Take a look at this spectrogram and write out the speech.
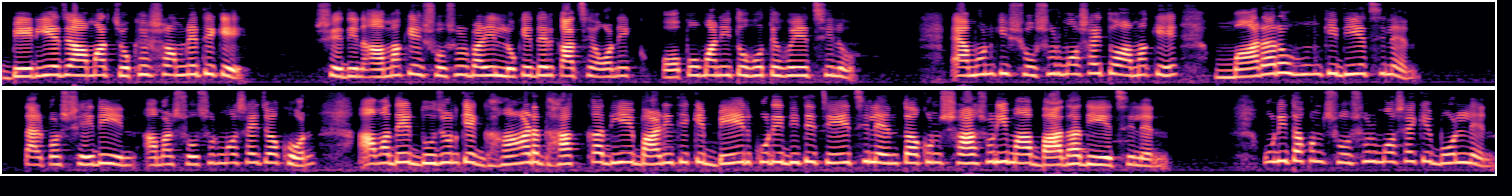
বেরিয়ে যা আমার চোখের সামনে থেকে। সেদিন আমাকে শ্বশুরবাড়ির লোকেদের কাছে অনেক অপমানিত হতে হয়েছিল। এমনকি শ্বশুরমশাই তো আমাকে মারারও হুমকি দিয়েছিলেন। তারপর সেদিন আমার শ্বশুরমশাই যখন আমাদের দুজনকে ঘাড় ধাক্কা দিয়ে বাড়ি থেকে বের করে দিতে চেয়েছিলেন, তখন শাশুড়ি মা বাধা দিয়েছিলেন। উনি তখন শ্বশুরমশাইকে বললেন,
